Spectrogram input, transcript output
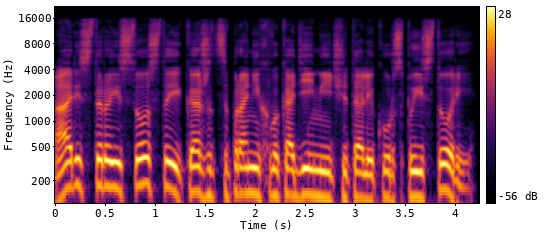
Аристера и Состой, кажется, про них в Академии читали курс по истории.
